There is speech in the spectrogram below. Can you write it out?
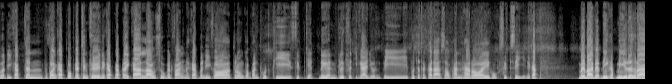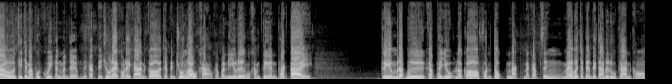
สวัสดีครับท่านผู้ฟังครับพบกันเช่นเคยนะครับกับรายการเล่าสู่กันฟังนะครับ วันนี้ก็ตรงกับวันพุธที่ 17 เดือนพฤศจิกายนปีพุทธศักราช 2564 นะครับบ่ายๆแบบนี้ครับมีเรื่องราวที่จะมาพูดคุยกันเหมือนเดิมนะครับในช่วงแรกของรายการก็จะเป็นช่วงเล่าข่าวครับวันนี้เรื่องของคำเตือนภาคใต้ เตรียมรับมือกับพายุแล้วก็ฝนตกหนักนะครับ ซึ่งแม้ว่าจะเป็นไปตามฤดูกาลของ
